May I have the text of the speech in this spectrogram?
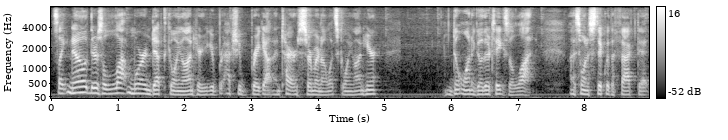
It's like no, there's a lot more in depth going on here. You could actually break out an entire sermon on what's going on here. Don't want to go there; it takes a lot. I just want to stick with the fact that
